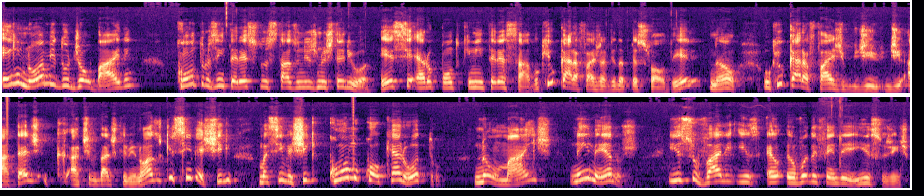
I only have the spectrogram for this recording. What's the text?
em nome do Joe Biden contra os interesses dos Estados Unidos no exterior. Esse era o ponto que me interessava. O que o cara faz na vida pessoal dele? Não. O que o cara faz de, de, de até de atividade criminosa, que se investigue, mas se investigue como qualquer outro. Não mais nem menos. Isso vale. Eu, eu vou defender isso, gente,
